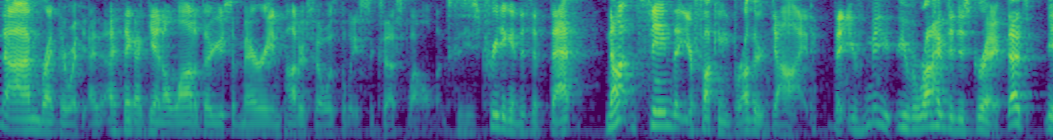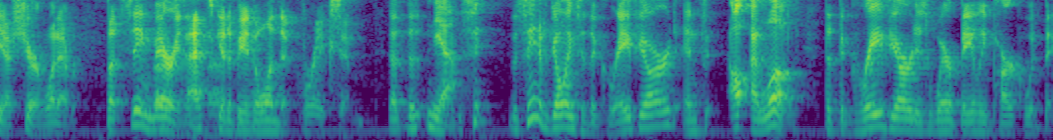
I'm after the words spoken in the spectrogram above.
No, I'm right there with you. I, I think again, a lot of their use of Mary in Pottersville was the least successful elements because he's treating it as if that, not seeing that your fucking brother died, that you've you've arrived at his grave. That's yeah, sure, whatever. But seeing Mary, that's going to be the one that breaks him. The, the, Yeah. The, scene- the scene of going to the graveyard, and oh, I love that the graveyard is where Bailey Park would be.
